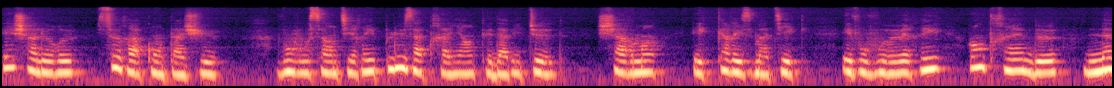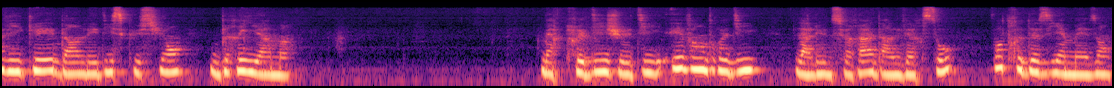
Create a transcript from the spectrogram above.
et chaleureux sera contagieux. Vous vous sentirez plus attrayant que d'habitude, charmant charismatique, et vous vous verrez en train de naviguer dans les discussions brillamment. Mercredi, jeudi et vendredi, la lune sera dans le Verseau, votre deuxième maison.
